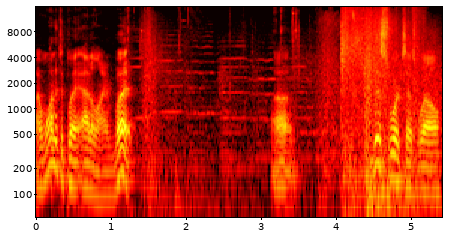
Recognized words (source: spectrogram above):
I wanted to play Adeline, but... Uh, this works as well.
